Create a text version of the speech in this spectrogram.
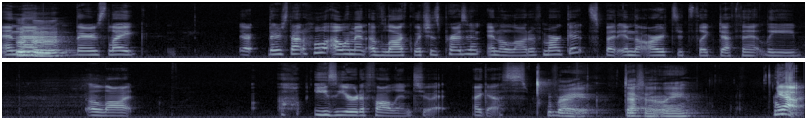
And then there's like there- there's that whole element of luck which is present in a lot of markets, but in the arts it's like definitely a lot easier to fall into it, I guess. Right. Definitely. Yeah.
